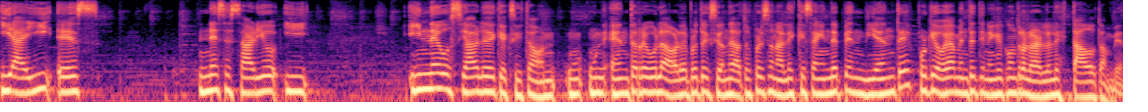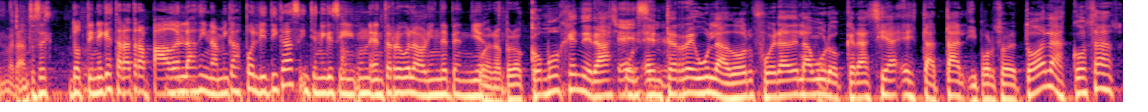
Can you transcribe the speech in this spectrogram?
Y ahí es necesario y innegociable de que exista un, un- un ente regulador de protección de datos personales que sea independiente, porque obviamente tiene que controlar el Estado también, ¿verdad? Entonces, no tiene que estar atrapado en las dinámicas políticas y tiene que ser un ente regulador independiente. Bueno, pero ¿cómo generás un ente regulador fuera de la burocracia estatal? Y por sobre todas las cosas,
